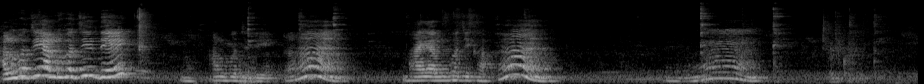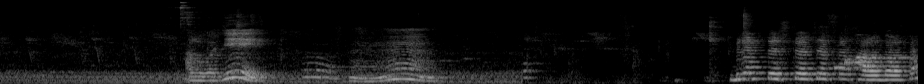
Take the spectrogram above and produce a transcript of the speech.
আলু ভাজি আলু ভাজি দে আলু ভাজি দে একটা হ্যাঁ। ভাই আলু ভাজি খা হ্যাঁ। আলু ভাজি? হুম। বিরাট টেস্ট হয়েছে একটা খাওয়া দাওয়াটা।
